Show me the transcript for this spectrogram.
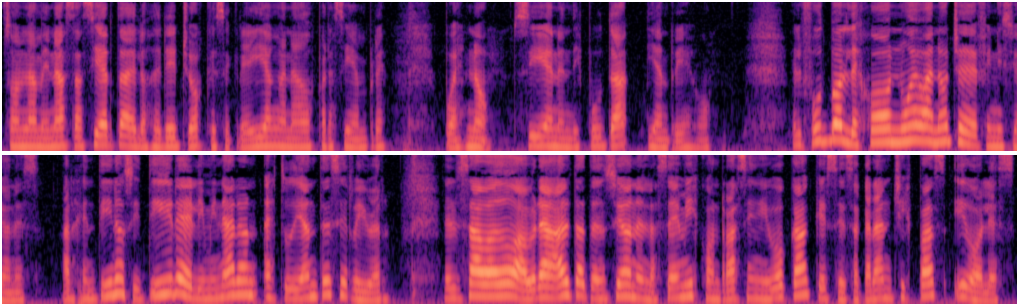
Son la amenaza cierta de los derechos que se creían ganados para siempre. Pues no, siguen en disputa y en riesgo. El fútbol dejó nueva noche de definiciones. Argentinos y Tigre eliminaron a Estudiantes y River. El sábado habrá alta tensión en las semis con Racing y Boca que se sacarán chispas y goles.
